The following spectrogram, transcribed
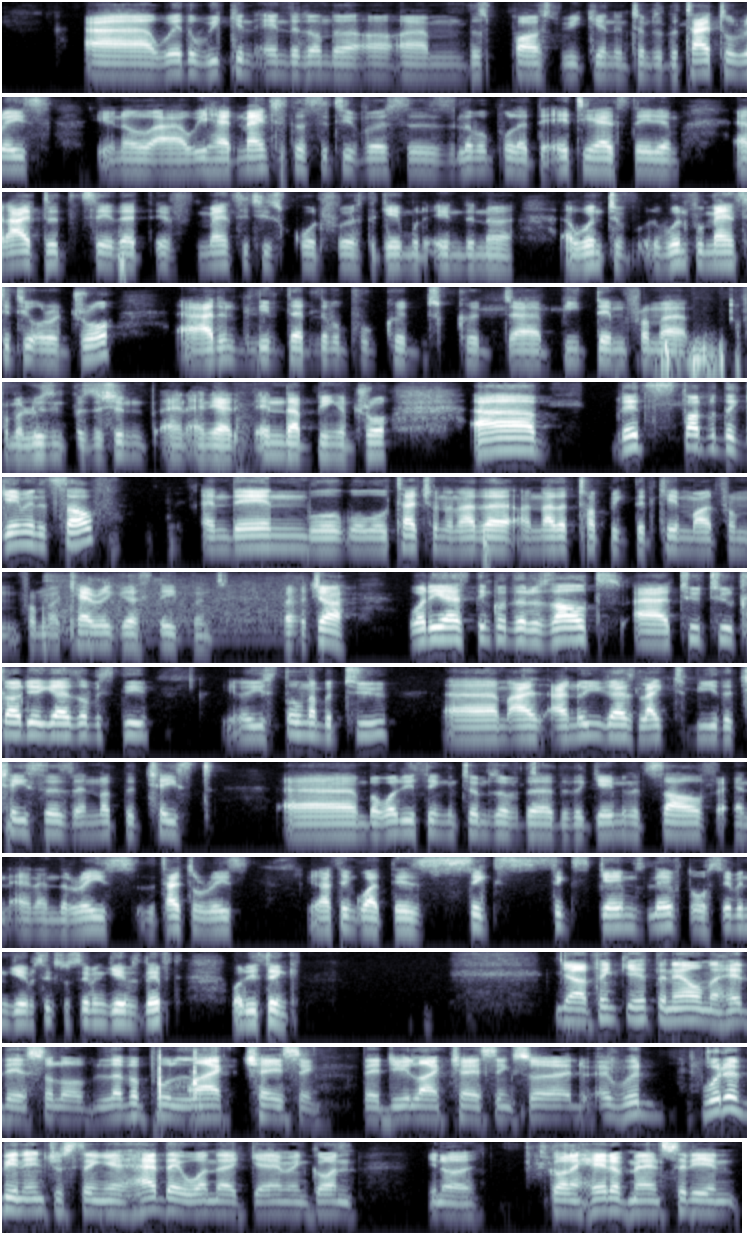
uh where the weekend ended on the uh, um this past weekend in terms of the title race. You know, uh, we had Manchester City versus Liverpool at the Etihad Stadium, and I did say that if Man City scored first, the game would end in a, a win to win for Man City or a draw. Uh, I didn't believe that Liverpool could could uh, beat them from a from a losing position, and and yeah, it ended up being a draw. Uh, let's start with the game in itself, and then we'll we'll, we'll touch on another another topic that came out from from a Carragher statement. But yeah, what do you guys think of the result? Uh, two two. Claudio, you guys obviously, you know, you're still number two. Um, I I know you guys like to be the chasers and not the chased. Um, but what do you think in terms of the the, the game in itself and, and and the race, the title race? I think what there's six six games left or seven games, six or seven games left. What do you think? Yeah, I think you hit the nail on the head there, Solo. Liverpool like chasing. They do like chasing. So it, it would would have been interesting had they won that game and gone, you know, gone ahead of Man City and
